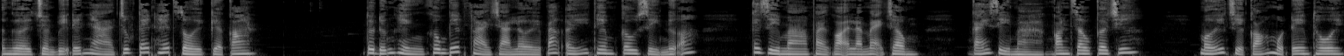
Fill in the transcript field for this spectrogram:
Người chuẩn bị đến nhà chúc Tết hết rồi kìa con. Tôi đứng hình không biết phải trả lời bác ấy thêm câu gì nữa. Cái gì mà phải gọi là mẹ chồng, cái gì mà con dâu cơ chứ. Mới chỉ có một đêm thôi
